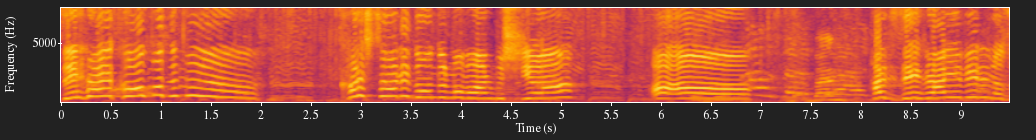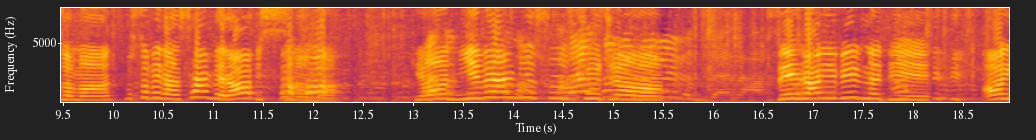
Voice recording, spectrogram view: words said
Zehra'ya kalmadı mı? Kaç tane dondurma varmış ya? Aa. Ben Hadi Zehra'ya verin o zaman. Mustafa Eren sen ver abisisin onu. Ya niye vermiyorsunuz çocuğa? Zehra'ya verin hadi. Ay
